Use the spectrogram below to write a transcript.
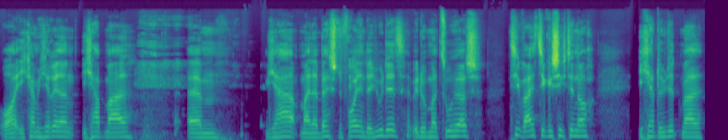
Oh, ich kann mich erinnern, ich habe mal, ähm, ja, meiner besten Freundin, der Judith, wenn du mal zuhörst, die weiß die Geschichte noch. Ich habe der Judith mal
